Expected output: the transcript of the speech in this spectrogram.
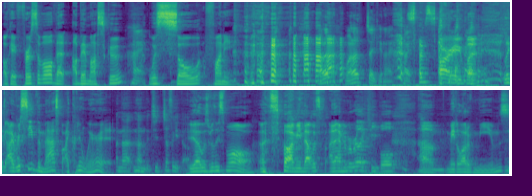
Okay. First of all, that abe masku was so funny. 笑笑っちゃいけない、はい、I'm sorry, but like I received the mask, but I couldn't wear it. ななんでちっちゃすぎた Yeah, it was really small. so I mean, that was. And I remember like people um, made a lot of memes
